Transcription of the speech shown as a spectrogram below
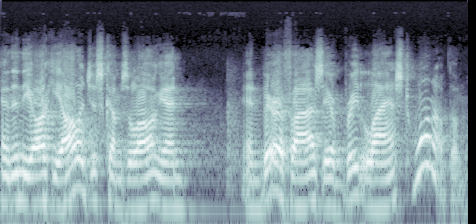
And then the archaeologist comes along and, and verifies every last one of them.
